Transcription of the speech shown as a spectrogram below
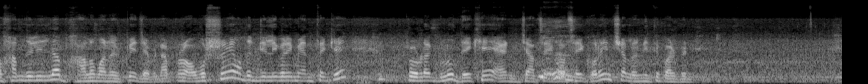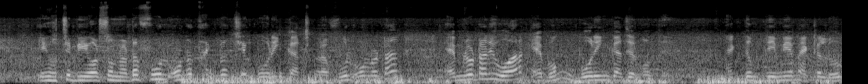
আলহামদুলিল্লাহ ভালো মানের পেয়ে যাবেন। আপনারা অবশ্যই আমাদের ডেলিভারি ম্যান থেকে প্রোডাক্টগুলো দেখে অ্যান্ড যাচাই বাছাই করে ইনশাল্লাহ নিতে পারবেন। এই হচ্ছে বিওয়ার্স ওনাটা ফুল ওনা থাকবে হচ্ছে বোরিং কাজ করা। ফুল ওনাটা এমব্রয়ডারি ওয়ার্ক এবং বোরিং কাজের মধ্যে। একদম প্রিমিয়াম একটা লুক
